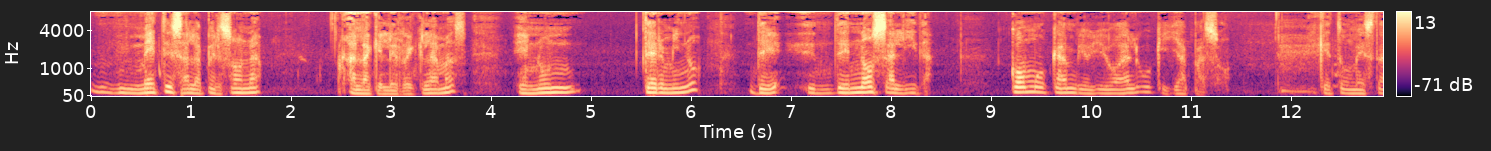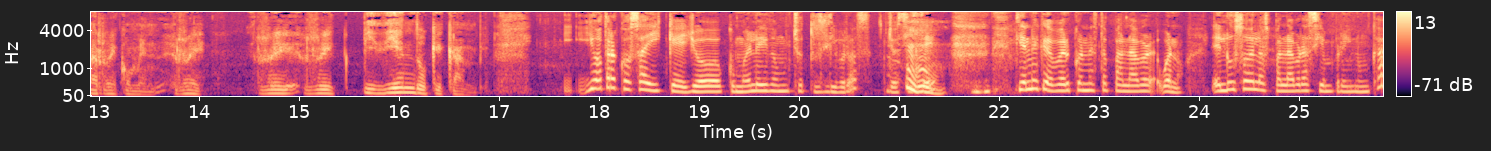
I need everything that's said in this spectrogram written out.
metes a la persona a la que le reclamas en un término de, de no salida. ¿Cómo cambio yo algo que ya pasó y que tú me estás re- re- pidiendo que cambie? Y, otra cosa ahí que yo, como he leído mucho tus libros, yo sí sé, tiene que ver con esta palabra, bueno, el uso de las palabras siempre y nunca.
